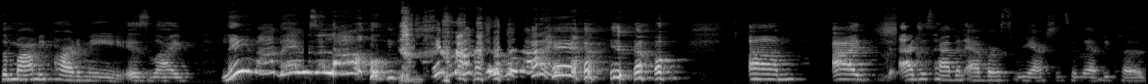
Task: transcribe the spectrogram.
the mommy part of me is like, leave my babies alone. Get my children out of here. You know. Um, I I just have an adverse reaction to that because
